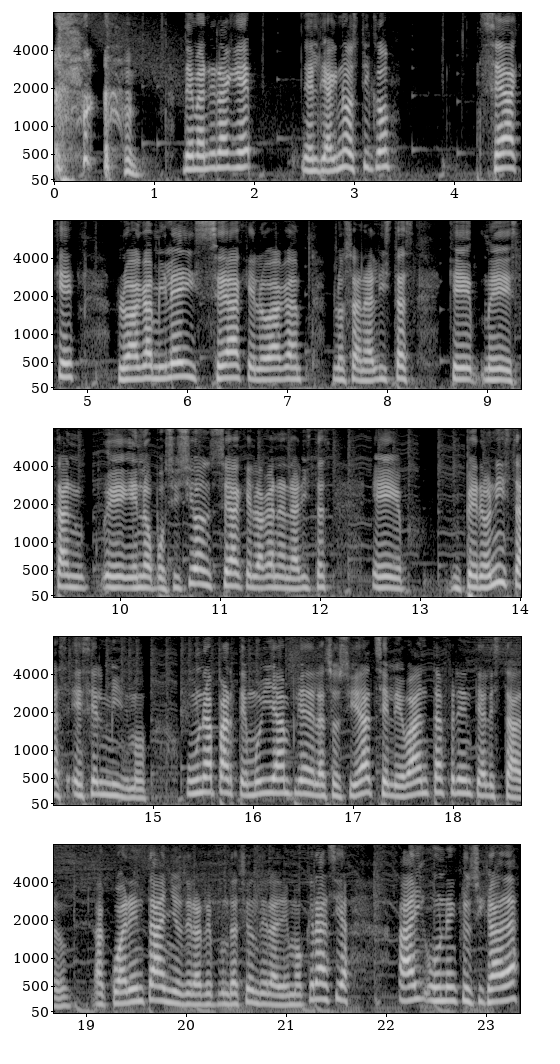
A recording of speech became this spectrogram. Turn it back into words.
de manera que el diagnóstico sea que lo haga mi ley, sea que lo hagan los analistas que están eh, en la oposición, sea que lo hagan analistas eh, peronistas, es el mismo. Una parte muy amplia de la sociedad se levanta frente al Estado. A 40 años de la refundación de la democracia hay una encrucijada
